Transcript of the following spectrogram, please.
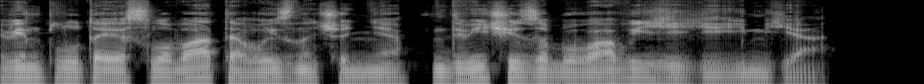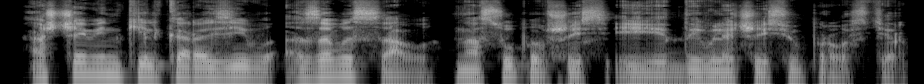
він плутає слова та визначення, двічі забував її ім'я а ще він кілька разів зависав, насупившись і дивлячись у простір.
